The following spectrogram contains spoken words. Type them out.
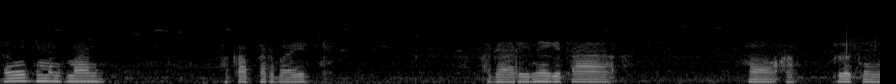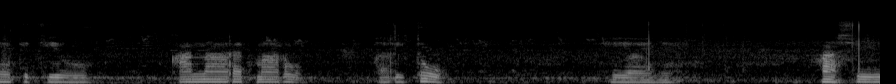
Halo teman-teman apa kabar baik? Pada hari ini kita mau upload ini video karena red maru barito. Iya ini masih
